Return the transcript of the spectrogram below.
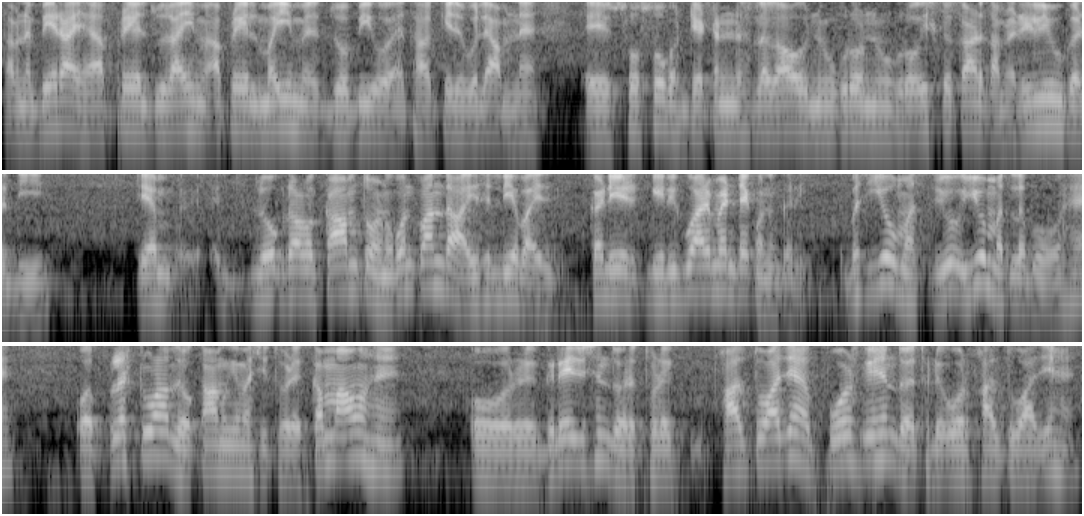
तो हमने बेरा है, अप्रैल, जुलाई में, अप्रैल, मई में जो भी हुआ था, कि जो बोले हमने सौ सौ घंटे अटेंडेंस लगाओ नूकरो नूकरो इसके कारण तो हमने रिलीव कर दी। कि हम लॉकडाउन में काम तो होने कौन पाता इसलिए भाई, कड़ी, की रिक्वायरमेंट है कौन करी। बस यो मस, यो यो मतलब वो है। और प्लस टू वाला दो काम के मसी थोड़े कम आओ हैं, और ग्रेजुएशन दो थोड़े फालतू आ जाए पोस्ट ग्रेजुएशन दो थोड़े और फालतू आ जाए हैं।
